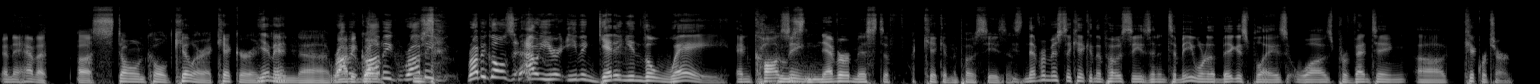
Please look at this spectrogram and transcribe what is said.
And they have a, a stone cold killer at kicker. In, Yeah, man. uh, Robbie Robbie Gould, Robbie Robbie Robbie Gould's out here even getting in the way and who's causing never missed a, a kick in the postseason. He's never missed a kick in the postseason, and to me, one of the biggest plays was preventing a kick return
